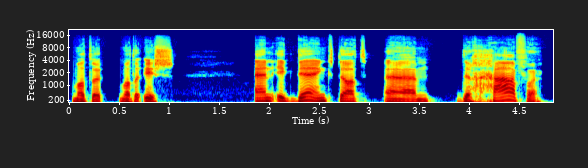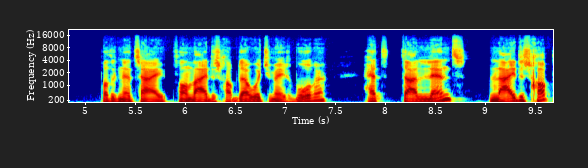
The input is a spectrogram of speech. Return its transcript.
wat er, wat er is. En ik denk dat um, de gave, wat ik net zei, van leiderschap, daar word je mee geboren. Het talent, leiderschap,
